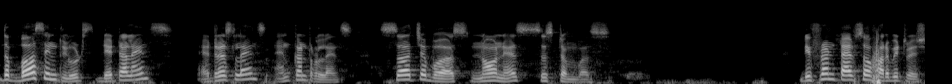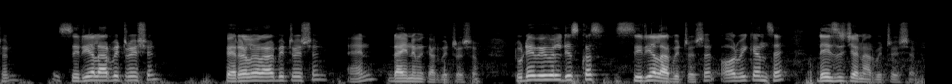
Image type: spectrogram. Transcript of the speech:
The bus includes data lines address lines and control lines. Such a bus known as system bus different types of arbitration. Serial arbitration parallel arbitration and dynamic arbitration. Today we will discuss serial arbitration or we can say daisy chain arbitration.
